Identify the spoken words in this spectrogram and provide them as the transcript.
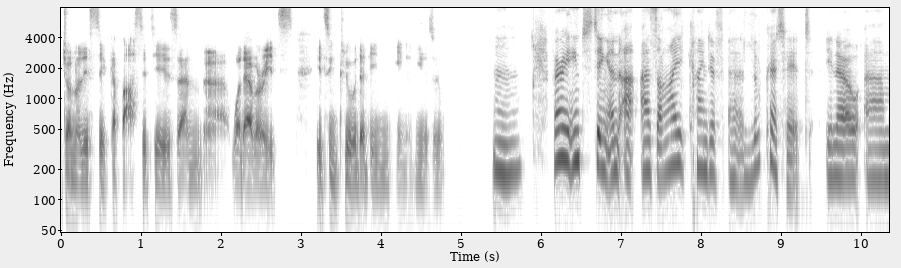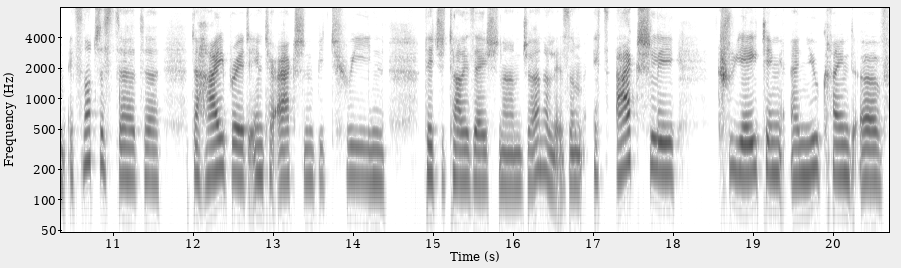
journalistic capacities and uh, whatever it's it's included in in a newsroom. Mm, very interesting. And uh, as I kind of uh, look at it, you know, um, it's not just the, the, the hybrid interaction between digitalization and journalism. It's actually creating a new kind of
